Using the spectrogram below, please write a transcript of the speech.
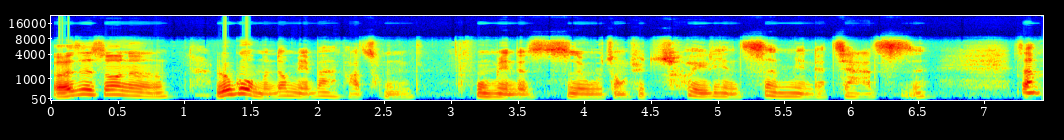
而是说呢，如果我们都没办法从负面的事物中去淬炼正面的价值，这样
